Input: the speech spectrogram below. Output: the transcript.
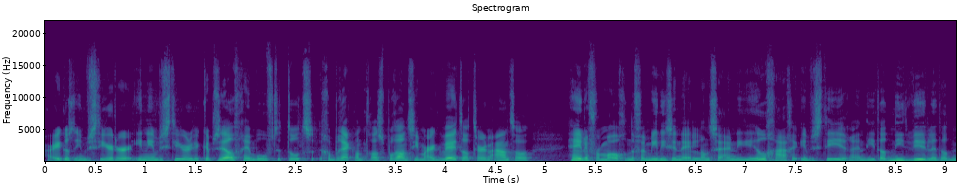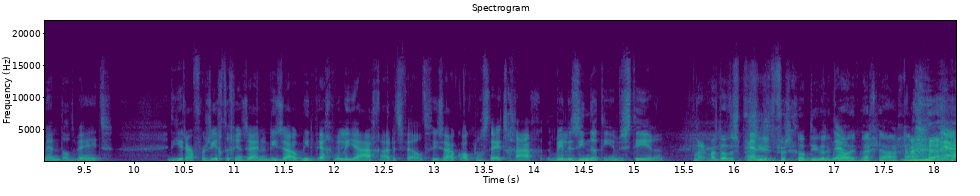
waar ik als investeerder in investeer. Dus ik heb zelf geen behoefte tot gebrek aan transparantie, maar ik weet dat er een aantal hele vermogende families in Nederland zijn die heel graag investeren en die dat niet willen dat men dat weet die daar voorzichtig in zijn. En die zou ik niet weg willen jagen uit het veld. Die zou ik ook nog steeds graag willen zien dat die investeren. Nee, maar dat is precies En- het verschil. Die wil ik Ja. wel wegjagen. Ja.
